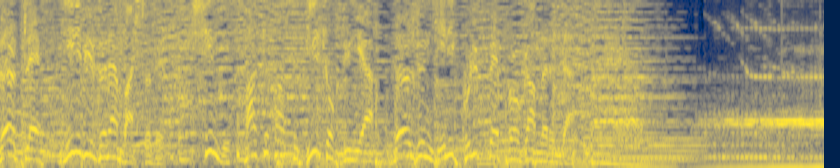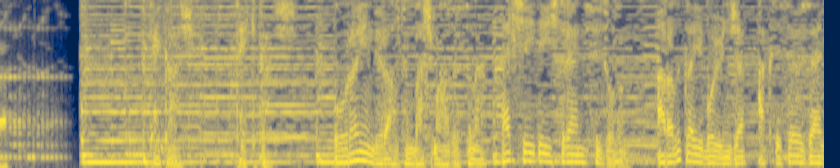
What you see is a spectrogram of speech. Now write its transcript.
Work'le yeni bir dönem başladı. Şimdi farklı farklı birçok dünya World'ün yeni kulüp ve programlarında. Altınbaş mağazasına. Her şeyi değiştiren siz olun. Aralık ayı boyunca aksese özel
